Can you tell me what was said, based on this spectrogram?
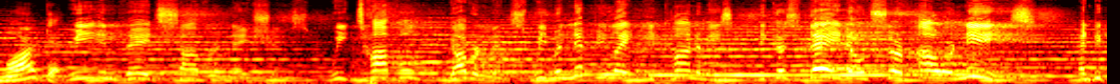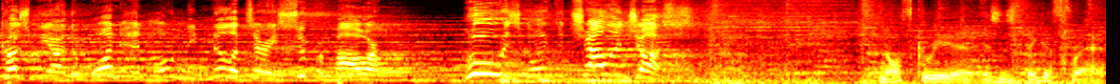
market. We invade sovereign nations. We topple governments. We manipulate economies because they don't serve our needs. And because we are the one and only military superpower, who is going to challenge us? North Korea is as big a threat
